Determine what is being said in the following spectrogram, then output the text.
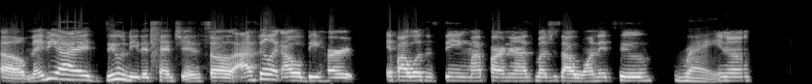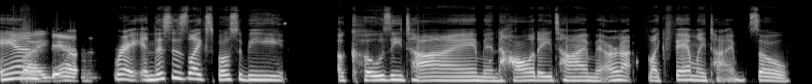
"Oh, maybe I do need attention." So I feel like I would be hurt if I wasn't seeing my partner as much as I wanted to, Right. you know? and like, damn. Right. And this is like supposed to be a cozy time and holiday time or not like family time. So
